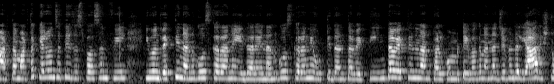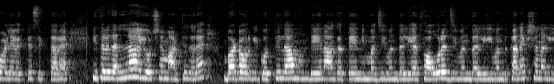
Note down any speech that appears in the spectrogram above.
ಮಾಡ್ತಾ ಮಾಡ್ತಾ ಕೆಲವೊಂದ್ಸತಿ ದಿಸ್ ಪರ್ಸನ್ ಫೀಲ್ ಈ ಒಂದು ವ್ಯಕ್ತಿ ನನಗೋಸ್ಕರನೇ ಇದ್ದಾರೆ ನನಗೋಸ್ಕರನೇ ಹುಟ್ಟಿದಂತ ವ್ಯಕ್ತಿ, ಇಂಥ ವ್ಯಕ್ತಿನ ನಾನು ಕಳ್ಕೊಂಡ್ಬಿಟ್ಟೆ ಇವಾಗ ನನ್ನ ಜೀವನದಲ್ಲಿ ಯಾರು ಇಷ್ಟು ಒಳ್ಳೆ ವ್ಯಕ್ತಿ ಸಿಗ್ತಾರೆ? ಈ ತರದೆಲ್ಲ ಯೋಚನೆ ಮಾಡ್ತಿದ್ದಾರೆ ಬಟ್ ಅವ್ರಿಗೆ ಗೊತ್ತಿಲ್ಲ ಮುಂದೆ ಏನಾಗತ್ತೆ ನಿಮ್ಮ ಜೀವನದಲ್ಲಿ ಅಥವಾ ಅವರ ಜೀವನದಲ್ಲಿ ಒಂದು ಕನೆಕ್ಷನ್ ಅಲ್ಲಿ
